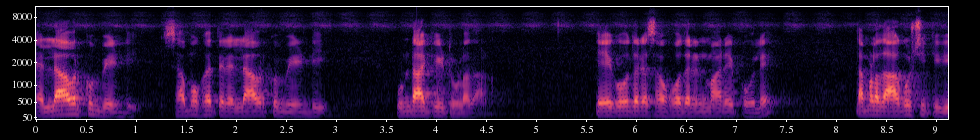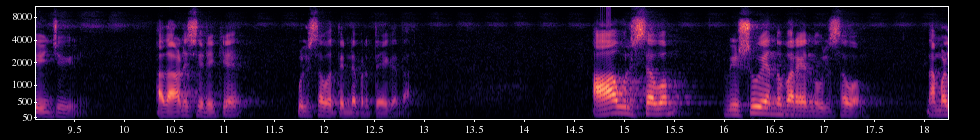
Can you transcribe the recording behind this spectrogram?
എല്ലാവർക്കും വേണ്ടി സമൂഹത്തിൽ എല്ലാവർക്കും വേണ്ടി ഉണ്ടാക്കിയിട്ടുള്ളതാണ്. ഏകോദര സഹോദരന്മാരെ പോലെ നമ്മളത് ആഘോഷിക്കുകയും ചെയ്യുന്നു. അതാണ് ശരിക്ക് ഉത്സവത്തിന്റെ പ്രത്യേകത. ആ ഉത്സവം വിഷു എന്ന് പറയുന്ന ഉത്സവം നമ്മൾ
